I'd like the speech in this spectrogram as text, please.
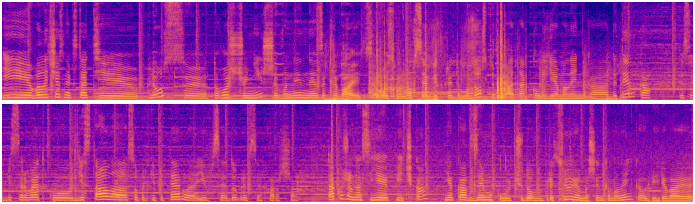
І величезний, кстати, плюс е, того, що ніші вони не закриваються. Ось воно все в відкритому доступі. А так, коли є маленька дитинка, ти собі серветку дістала, сопельки підтерла і все добре, все хорошо. Також у нас є пічка, яка взимку чудово працює. Машинка маленька, обігріває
